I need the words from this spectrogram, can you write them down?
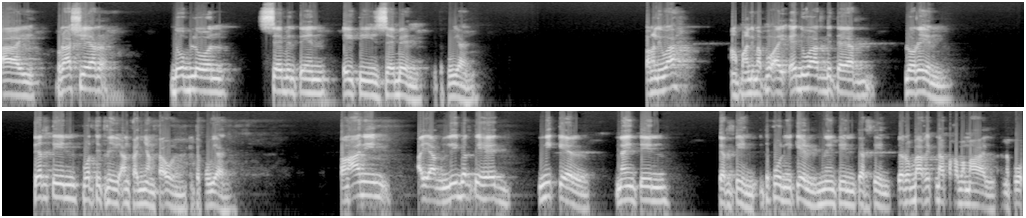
ay Brashier Doblon 1787. Ito po yan. Pangliwa, ang panglima po ay Edward III Loren. 1343 ang kanyang taon. Ito po yan. Pang-anim ay ang Liberty Head Nickel 1913. Ito po nickel 1913. Pero bakit napakamamahal? Ano po?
